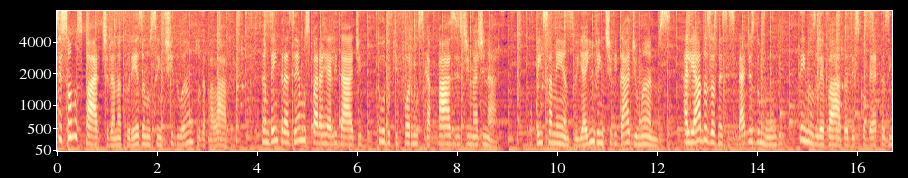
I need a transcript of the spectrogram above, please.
Se somos parte da natureza no sentido amplo da palavra, também trazemos para a realidade tudo o que formos capazes de imaginar. O pensamento e a inventividade humanos, aliados às necessidades do mundo, têm nos levado a descobertas em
